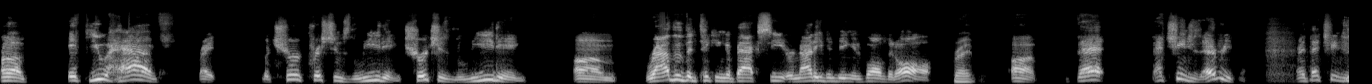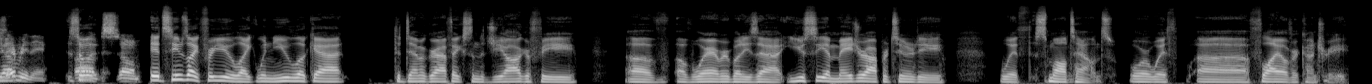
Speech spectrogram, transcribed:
Um, if you have right mature Christians leading, churches leading, um, rather than taking a back seat or not even being involved at all, right? Uh, that that changes everything, right? That changes yep. everything. So, um, so it seems like for you, like when you look at the demographics and the geography of of where everybody's at, you see a major opportunity with small towns or with uh, flyover country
